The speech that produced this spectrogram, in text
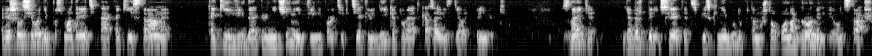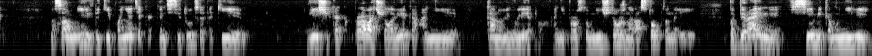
решил сегодня посмотреть, а, какие страны, какие виды ограничений ввели против тех людей, которые отказались сделать прививки. Знаете, я даже перечислять этот список не буду, потому что он огромен и он страшен. На самом деле такие понятия, как Конституция, такие вещи, как права человека, они канули в лету. Они просто уничтожены, растоптаны и попираемы всеми, кому не лень.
